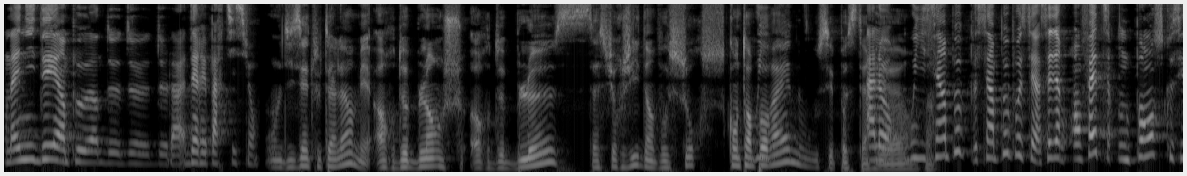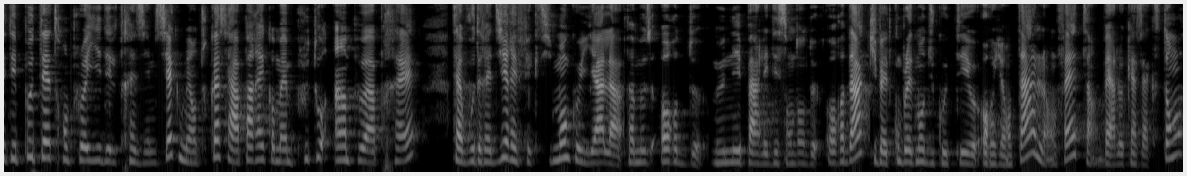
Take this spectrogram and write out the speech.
on a une idée un peu hein, de, de, de, la, des répartitions. On le disait tout à l'heure, mais horde blanche, horde bleue, ça surgit dans vos sources contemporaines ou c'est postérieur? Alors oui, c'est un peu, c'est un peu postérieur. C'est-à-dire, en fait, on pense que c'était peut-être employé dès le XIIIe siècle, mais en tout cas, ça apparaît quand même plutôt un peu après. Ça voudrait dire effectivement qu'il y a la fameuse horde menée par les descendants de Horda, qui va être complètement du côté euh, oriental, en fait, vers le Kazakhstan,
